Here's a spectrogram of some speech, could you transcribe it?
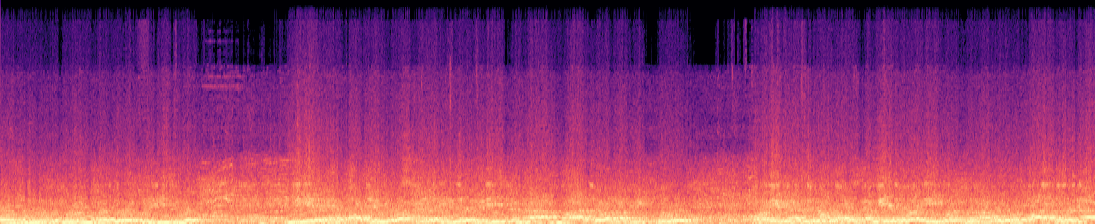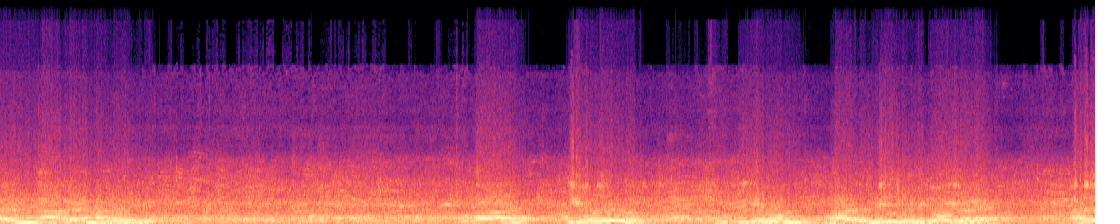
ಒಂದು ನೆನಪು ಕೊಡುವಂಥದ್ದು ಬ್ರಿಟಿಷರು. ಇಲ್ಲಿಗೆ ಎಪ್ಪತ್ತೈದು ವರ್ಷಗಳ ಹಿಂದೆ ಬ್ರಿಟಿಷರನ್ನ ಭಾರತವನ್ನು ಬಿಟ್ಟು ಹೊರಗೆ ಕಳೆದಿರುವಂತಹ ಒಂದು ಸಂಕೇತವಾಗಿ ಇವತ್ತು ನಾವು ಸ್ವಾತಂತ್ರ್ಯ ದಿನಾಚರಣೆಯನ್ನು ಆಚರಣೆ ಮಾಡ್ತಾ ಇದ್ದೀವಿ ಈ ಒಂದು ಏನು ಹೋಗಿದ್ದಾರೆ ಅದರ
